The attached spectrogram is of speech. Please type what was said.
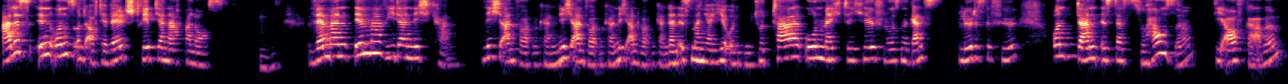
alles in uns und auf der Welt strebt ja nach Balance. Mhm. Wenn man immer wieder nicht kann, nicht antworten kann, nicht antworten kann, nicht antworten kann, dann ist man ja hier unten total ohnmächtig, hilflos, ein ganz blödes Gefühl. Und dann ist das zu Hause die Aufgabe,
